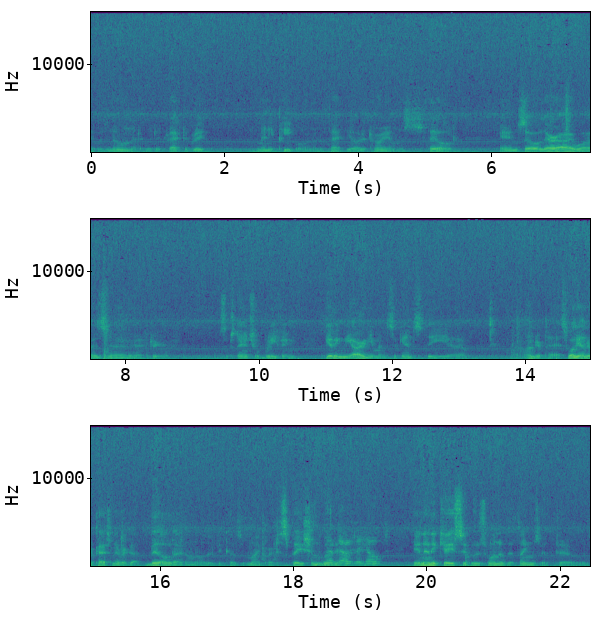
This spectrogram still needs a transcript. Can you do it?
It was known that it would attract a great many people, and in fact, the auditorium was filled. And so there I was, uh, after substantial briefing, giving the arguments against the uh, underpass. Well, the underpass never got built. I don't know that because of my participation, but it- Undoubtedly helped. in any case, it was one of the things that uh, was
